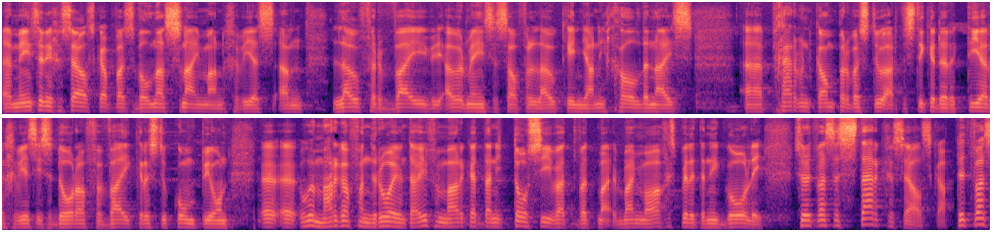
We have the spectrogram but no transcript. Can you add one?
uh, mense in die geselskap was Wilna Snyman gewees, um Lou Verwy, die ouer mense sal vir Lou ken, Jannie Gildenhuys, Uh Gerben Kamper was toe artistieke direkteur gewees, Isidora Verwy, Christo Kompion, uh uh o Marga van Rooi, onthou jy vir Marga dan die Tossie wat wat my, my ma gespeel het in die Goli. So dit was 'n sterk geselskap. Dit was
